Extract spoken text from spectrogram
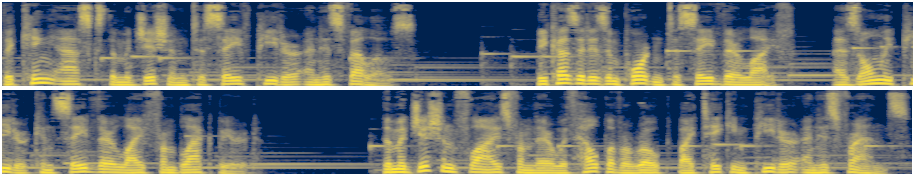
the king asks the magician to save Peter and his fellows. Because it is important to save their life, as only Peter can save their life from Blackbeard. The magician flies from there with help of a rope by taking Peter and his friends.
